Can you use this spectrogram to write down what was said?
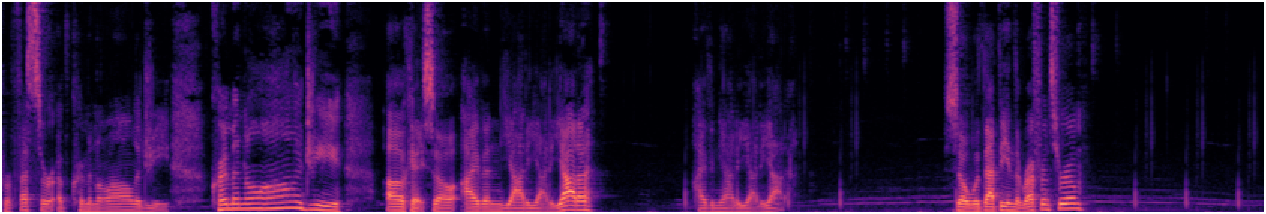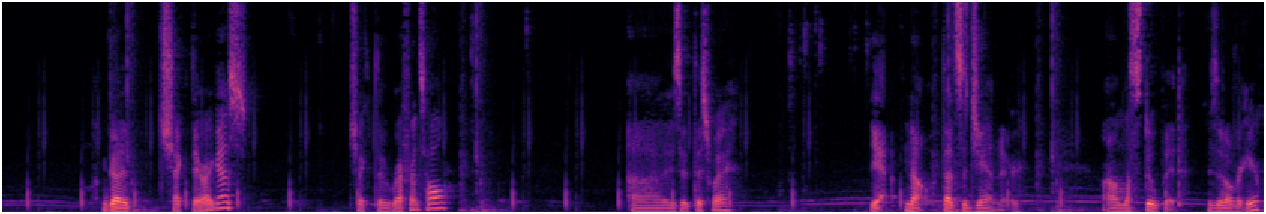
professor of criminology. Criminology! Okay, so Ivan, yada, yada, yada. Ivan, yada, yada, yada. So would that be in the reference room? I'm gonna check there, I guess. check the reference hall. Uh, is it this way? Yeah, no, that's the janitor. I'm a stupid. Is it over here?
